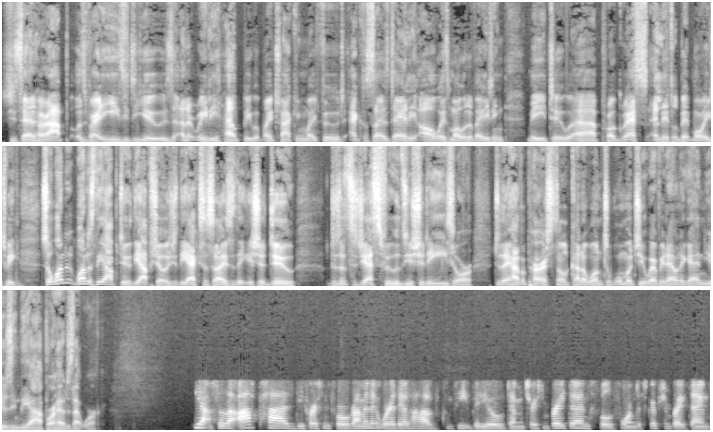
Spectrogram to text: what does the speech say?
She said her app was very easy to use and it really helped me with my tracking my food, exercise daily, always motivating me to uh, progress a little bit more each week. So, what what does the app do? The app shows you the exercises that you should do does it suggest foods you should eat, or do they have a personal kind of one to one with you every now and again using the app, or how does that work? Yeah, so the app has the person's program in it where they'll have complete video demonstration breakdowns, full form description breakdowns.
